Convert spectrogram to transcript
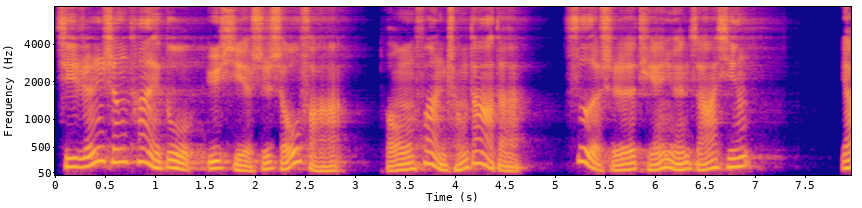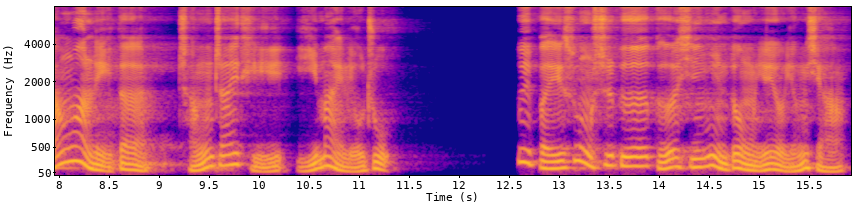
其人生态度与写实手法，同范成大的《四时田园杂兴》、杨万里的《城斋体》一脉流注，对北宋诗歌革新运动也有影响。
